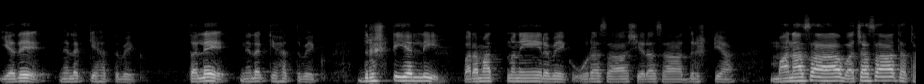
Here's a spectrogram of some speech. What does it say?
ಎದೆ ನೆಲಕ್ಕೆ ಹತ್ತಬೇಕು, ತಲೆ ನೆಲಕ್ಕೆ ಹತ್ತಬೇಕು, ದೃಷ್ಟಿಯಲ್ಲಿ ಪರಮಾತ್ಮನೇ ಇರಬೇಕು. ಉರಸ, ಶಿರಸ, ದೃಷ್ಟ್ಯ, ಮನಸ, ವಚಸ ತಥ,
